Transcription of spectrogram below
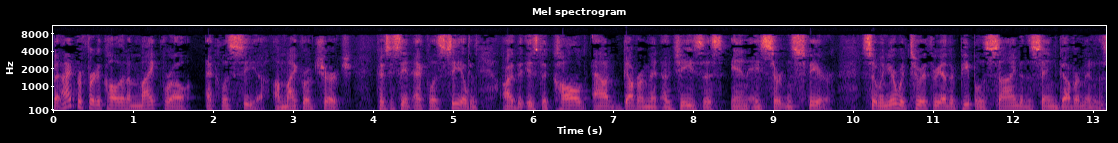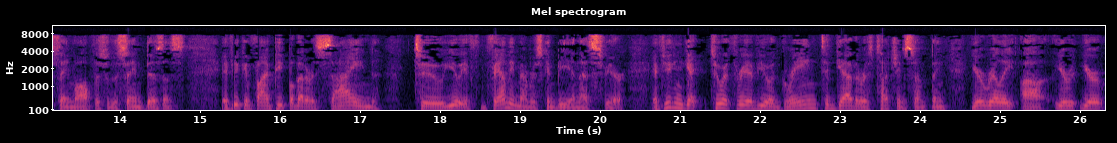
But I prefer to call it a micro ecclesia, a micro church. Because you see, an ecclesia the, is the called out government of Jesus in a certain sphere. So when you're with two or three other people assigned to the same government or the same office or the same business, if you can find people that are assigned to you, if family members can be in that sphere, if you can get two or three of you agreeing together as touching something, you're really, uh, you're, you're,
